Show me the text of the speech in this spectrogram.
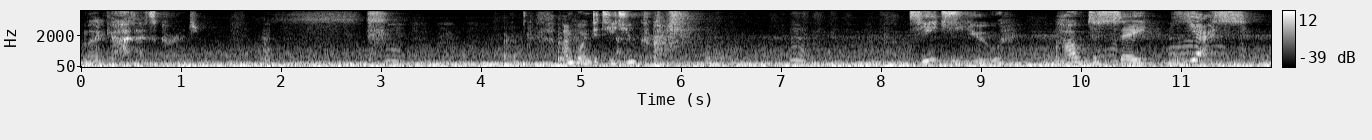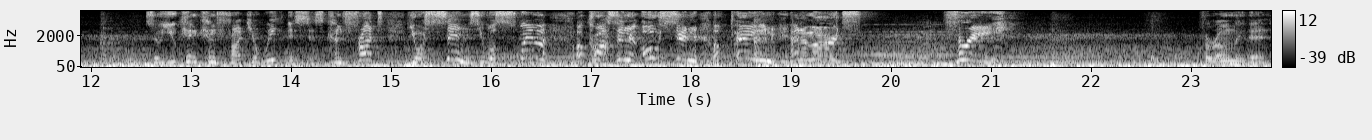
My God, that's courage. I'm going to teach you courage. Teach you how to say yes. So you can confront your weaknesses, confront your sins. You will swim across an ocean of pain and emerge free. For only then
